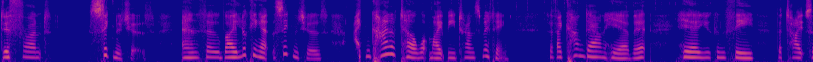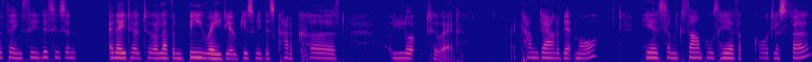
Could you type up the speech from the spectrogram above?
different signatures. And so by looking at the signatures, I can kind of tell what might be transmitting. So if I come down here a bit, here you can see the types of things. See, this is an, an 802.11b radio, gives me this kind of curved look to it. If I come down a bit more, here's some examples here of a cordless phone.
